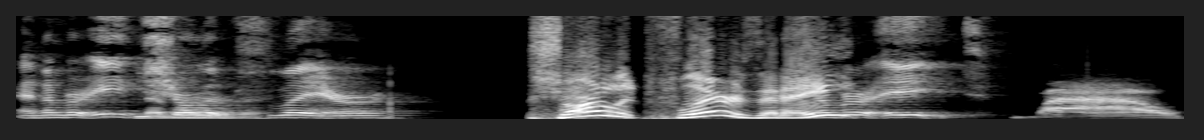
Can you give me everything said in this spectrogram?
And number eight, Never heard Charlotte of it. Flair. Charlotte Flair's at eight? Number eight. Wow.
